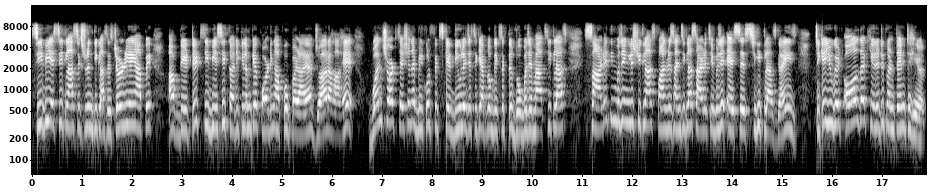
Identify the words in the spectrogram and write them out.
CBSE class six student की क्लासेस चल रही है यहाँ पे। अपडेटेड सीबीएसई करिकुलम के अकॉर्डिंग आपको पढ़ाया जा रहा है। वन शॉर्ट सेशन है, बिल्कुल फिक्स शेड्यूल है। जैसे कि आप लोग देख सकते हो, दो बजे मैथ्स की क्लास साढ़े तीन बजे इंग्लिश की क्लास पाँच बजे साइंस की क्लास साढ़े छह बजे एस की क्लास गाइज़ ठीक है you get all the curative content here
